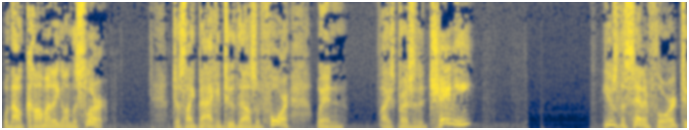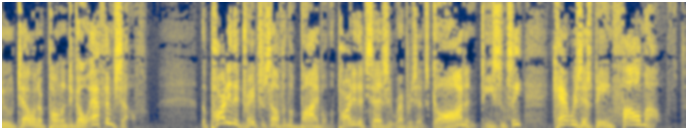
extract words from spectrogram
without commenting on the slur. Just like back in 2004 when Vice President Cheney used the Senate floor to tell an opponent to go F himself. The party that drapes itself in the Bible, the party that says it represents God and decency, can't resist being foul-mouthed.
